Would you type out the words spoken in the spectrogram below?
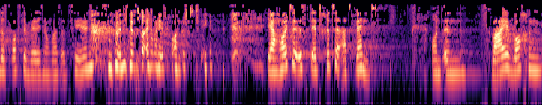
das trotzdem werde ich noch was erzählen, wenn ich jetzt einmal hier vorne stehe. Ja, heute ist der dritte Advent und in zwei Wochen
